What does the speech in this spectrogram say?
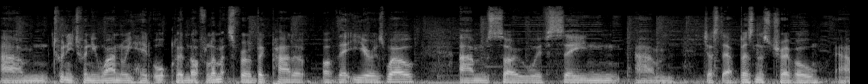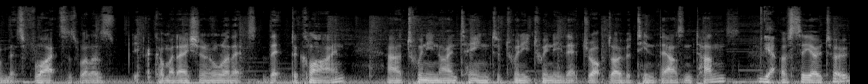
Um, 2021, we had Auckland off limits for a big part of, of that year as well. Um, so we've seen um, just our business travel, um, that's flights as well as accommodation, and all of that, that decline. Uh, 2019 to 2020, that dropped over 10,000 tonnes yeah. of CO2.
